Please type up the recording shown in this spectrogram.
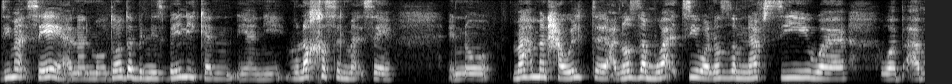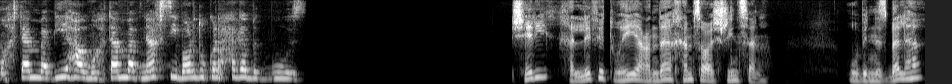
دي مأساة. أنا الموضوع ده بالنسبة لي كان يعني ملخص المأساة إنه مهما حاولت أنظم وقتي وأنظم نفسي و... وأبقى مهتمة بيها ومهتمة بنفسي برضو كل حاجة بتبوظ. شيري خلفت وهي عندها 25 سنة وبالنسبة لها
